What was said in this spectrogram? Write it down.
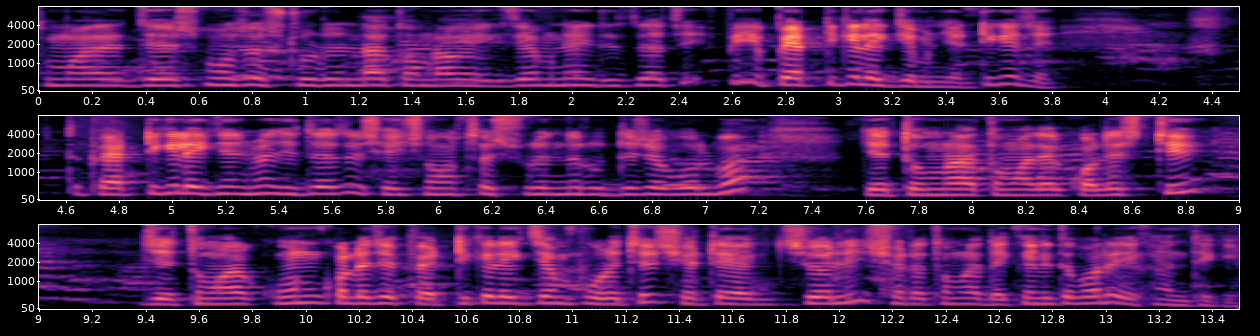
তোমাদের যে সমস্ত স্টুডেন্টরা তোমরা এক্সাম নিয়ে দিতে যাচ্ছে প্র্যাকটিক্যাল এক্সাম এক্সামিনেশন ঠিক আছে? তো প্র্যাকটিক্যাল এক্সামিনেশন দিতে যাচ্ছে, সেই সমস্ত স্টুডেন্টদের উদ্দেশ্যে বলব যে তোমরা তোমাদের কলেজটি যে তোমার কোন কলেজে প্র্যাকটিক্যাল এক্সাম পড়েছে সেটা অ্যাকচুয়ালি সেটা তোমরা দেখে নিতে পারো এখান থেকে।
